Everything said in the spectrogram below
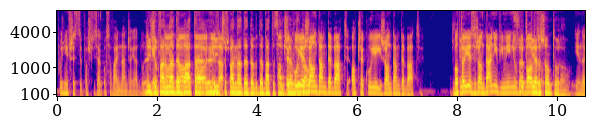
Później wszyscy poszli, zagłosowali na Andrzeja Dudę. Liczy pan to, na debatę, to, to liczy pan na de debatę z Andrzejem Oczekuję, Dudą? żądam debaty. Oczekuję i żądam debaty. Bo to jest żądanie w imieniu Przed wyborców. pierwszą turą. Nie, no,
